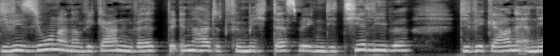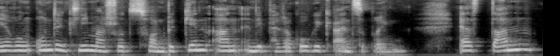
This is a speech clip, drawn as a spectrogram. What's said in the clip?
Die Vision einer veganen Welt beinhaltet für mich deswegen die Tierliebe, die vegane Ernährung und den Klimaschutz von Beginn an in die Pädagogik einzubringen. Erst dann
